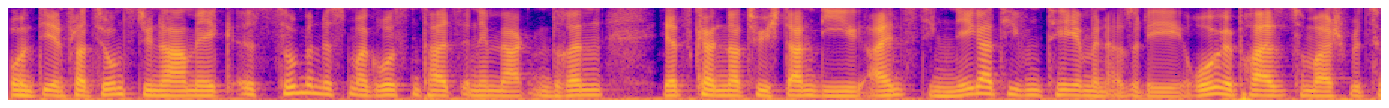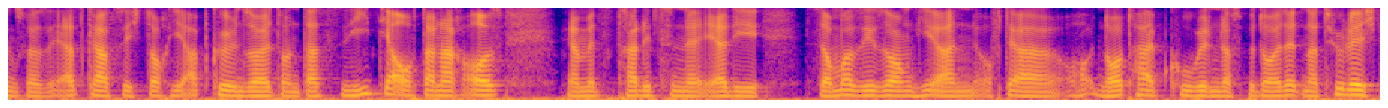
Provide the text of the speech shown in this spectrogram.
und die Inflationsdynamik ist zumindest mal größtenteils in den Märkten drin. Jetzt können natürlich dann die einstigen negativen Themen, also die Rohölpreise zum Beispiel, beziehungsweise Erdgas sich doch hier abkühlen sollte. Und das sieht ja auch danach aus. Wir haben jetzt traditionell eher die Sommersaison hier an, auf der Nordhalbkugel. Und das bedeutet natürlich,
